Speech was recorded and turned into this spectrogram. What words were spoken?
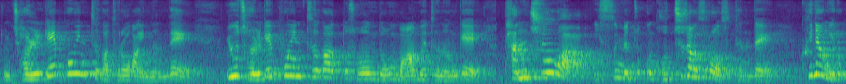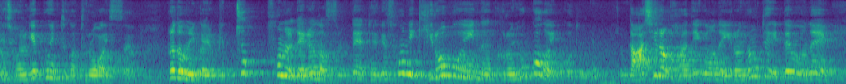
좀 절개 포인트가 들어가 있는데 이 절개 포인트가 또 저는 너무 마음에 드는 게 단추가 있으면 조금 거추장스러웠을 텐데 그냥 이렇게 절개 포인트가 들어가 있어요. 그러다 보니까 이렇게 툭 손을 내려놨을 때 되게 손이 길어 보이는 그런 효과가 있거든요. 좀 나시랑 가디건의 이런 형태이기 때문에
